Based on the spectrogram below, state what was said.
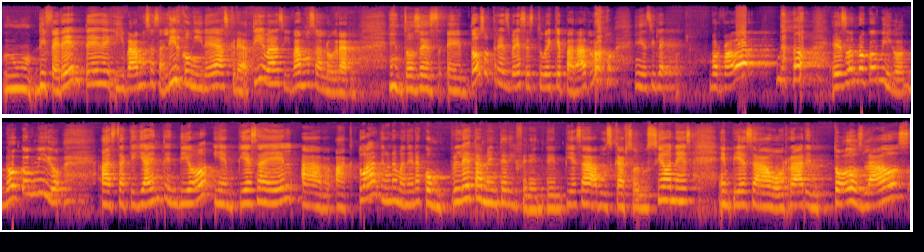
mm, diferente y vamos a salir con ideas creativas y vamos a lograrlo. Entonces, eh, dos o tres veces tuve que pararlo y decirle, por favor, eso no conmigo, no conmigo. Hasta que ya entendió y empieza él a, actuar de una manera completamente diferente. Empieza a buscar soluciones, empieza a ahorrar en todos lados,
